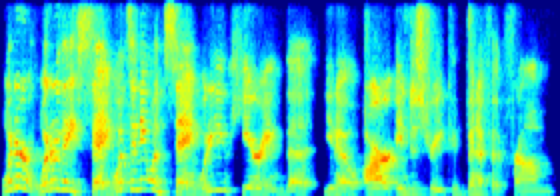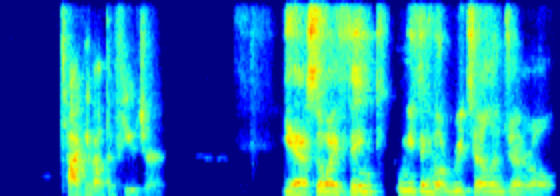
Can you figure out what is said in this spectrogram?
what are what are they saying? What's anyone saying? What are you hearing that you know our industry could benefit from talking about the future? Yeah, so I think when you think about retail in general,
